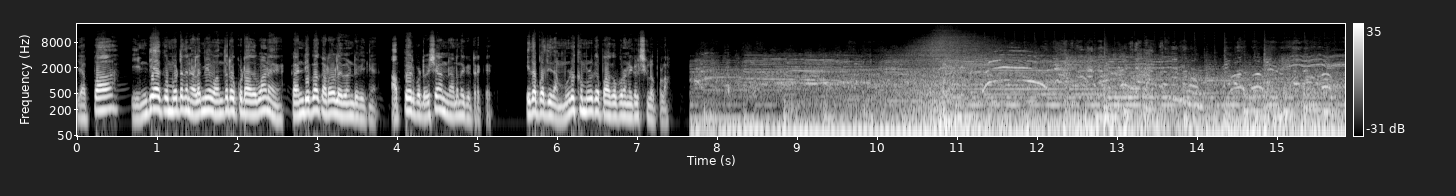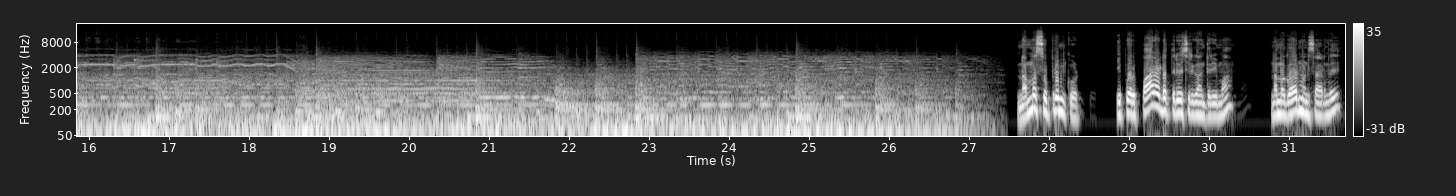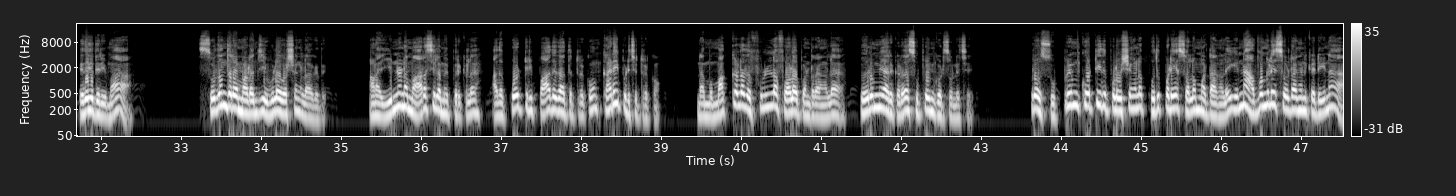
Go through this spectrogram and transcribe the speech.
எப்பா இந்தியாவுக்கு மட்டும் இந்த நிலைமையை வந்துடக்கூடாதுவான்னு கண்டிப்பாக கடவுளை வேண்டுவீங்க. அப்பேற்பட்ட விஷயம் நடந்துகிட்டு இருக்கு இதை பற்றி நான் முழுக்க முழுக்க பார்க்க போகிற நிகழ்ச்சியில் போகலாம் நம்ம சுப்ரீம் கோர்ட் இப்போ ஒரு பாராட்ட தெரிவிச்சிருக்காங்க தெரியுமா? நம்ம கவர்மெண்ட் சார்ந்து. எதுக்கு தெரியுமா? சுதந்திரம் அடைஞ்சு இவ்வளோ வருஷங்கள் ஆகுது ஆனால் இன்னும் நம்ம அரசியலமைப்பு இருக்குல்ல அதை போற்றி பாதுகாத்துட்டு இருக்கோம் கடைபிடிச்சிட்டு இருக்கோம். நம்ம மக்கள் அதை ஃபுல்லாக ஃபாலோ பண்ணுறாங்கள பெருமையாக இருக்கிறத சுப்ரீம் கோர்ட் சொல்லுச்சு. ப்ரோ சுப்ரீம் கோர்ட் இது போல விஷயங்களை பொதுப்படையாக சொல்ல மாட்டாங்களே என்ன அவங்களே சொல்கிறாங்கன்னு கேட்டிங்கன்னா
